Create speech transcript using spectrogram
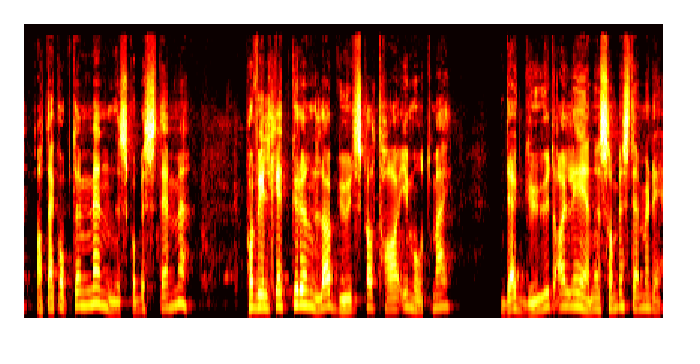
at det er ikke opp til mennesket å bestemme på hvilket grunnlag Gud skal ta imot meg. Det er Gud alene som bestemmer det.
